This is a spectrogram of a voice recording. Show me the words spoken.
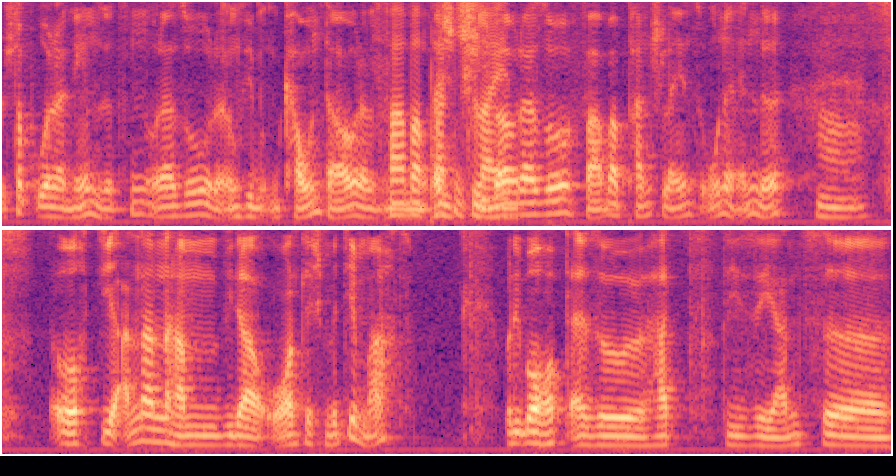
Stoppuhr daneben sitzen oder so, oder irgendwie mit einem Counter oder mit Faber einem Punchlines. oder so. Faber Punchlines ohne Ende. Auch die anderen haben wieder ordentlich mitgemacht. Und überhaupt, also hat diese ganze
